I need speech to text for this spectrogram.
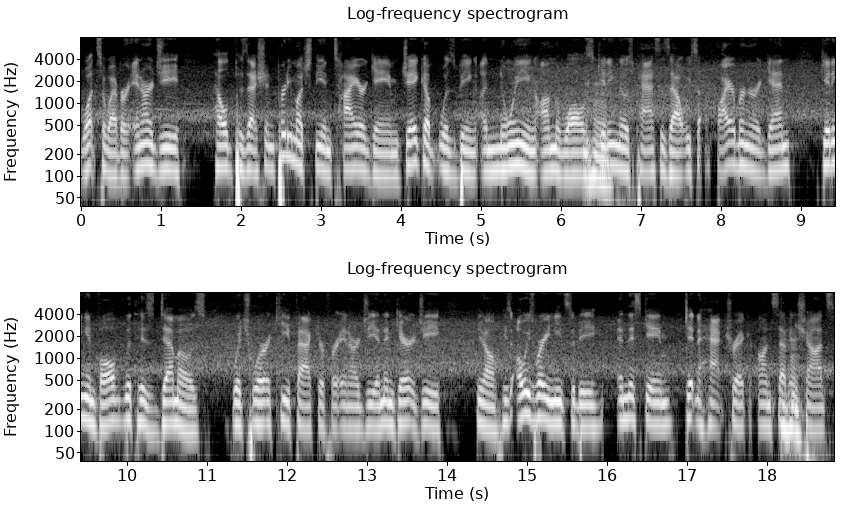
Whatsoever, NRG held possession pretty much the entire game. Jacob was being annoying on the walls, mm-hmm. getting those passes out. We saw Fireburner again getting involved with his demos, which were a key factor for NRG. And then Garrett G, you know, he's always where he needs to be in this game, getting a hat trick on 7 mm-hmm. shots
